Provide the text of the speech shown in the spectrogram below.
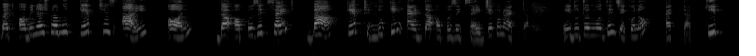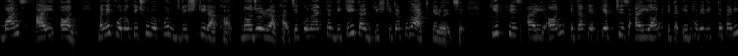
But Abinash babu kept his eye on the opposite side বা kept looking at the opposite side যে কোনো একটা। এই দুটোর মধ্যে যে কোনো একটা। কিপ ওয়ান্স আই অন মানে কোনো কিছুর ওপর দৃষ্টি রাখা, নজর রাখা, যে কোনো একটা দিকেই তার দৃষ্টিটা পুরো আটকে রয়েছে। কিপ হিজ আই অন এটা কেপ্ট হিজ আই অন এটা এভাবে লিখতে পারি।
